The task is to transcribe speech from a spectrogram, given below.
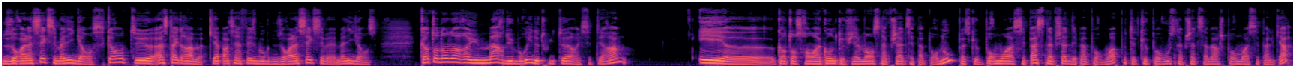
nous aura la sexe et manigance, quand euh, Instagram, qui appartient à Facebook, nous aura la sexe et manigance, quand on en aura eu marre du bruit de Twitter, etc., et euh, quand on se rendra compte que finalement Snapchat c'est pas pour nous, parce que pour moi c'est pas Snapchat n'est pas pour moi, peut-être que pour vous Snapchat ça marche, pour moi c'est pas le cas,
